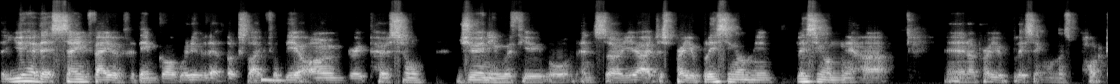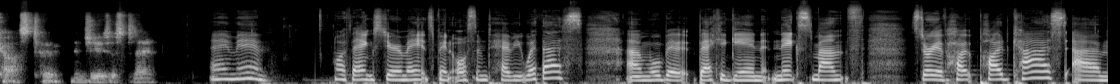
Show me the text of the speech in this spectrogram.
that you have that same favor for them, God, whatever that looks like for their own very personal journey with you, Lord. And so, yeah, I just pray your blessing on them, blessing on their heart. And I pray your blessing on this podcast too, in Jesus' name. Amen. Well, thanks, Jeremy. It's been awesome to have you with us. Um, we'll be back again next month. Story of Hope podcast. Um,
